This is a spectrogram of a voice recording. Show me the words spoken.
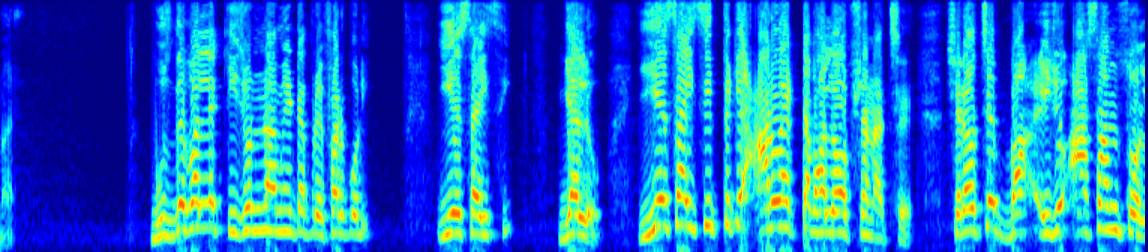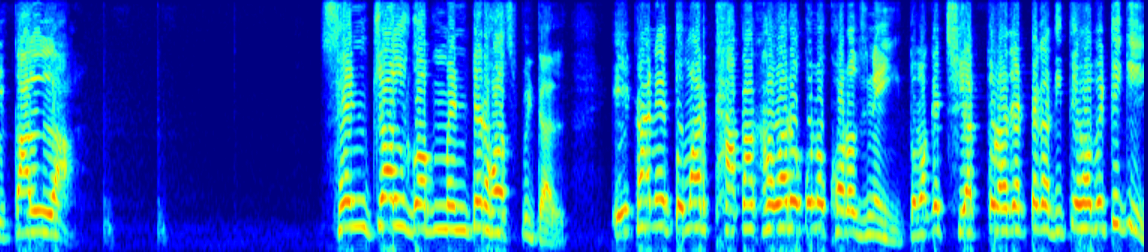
নয়। বুঝতে পারলে কি জন্য আমি এটা প্রেফার করি? ইএসআইসি গেল। ইএসআইসির থেকে আরও একটা ভালো অপশন আছে। সেটা হচ্ছে এই যে আসানসোল কাল্লা সেন্ট্রাল গভর্নমেন্টের হসপিটাল এখানে তোমার থাকা খাওয়ারও কোনো খরচ নেই। তোমাকে ছিয়াত্তর হাজার টাকা দিতে হবে ঠিকই।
